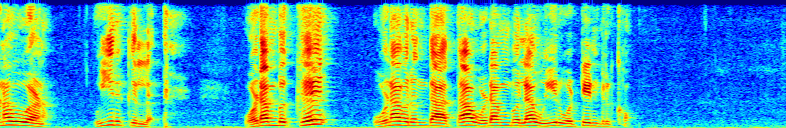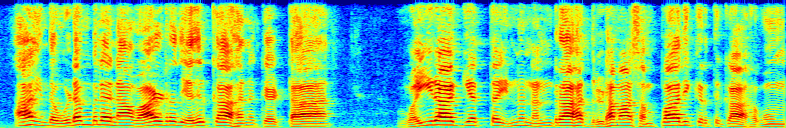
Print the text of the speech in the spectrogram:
உணவு வேணும். உயிருக்கு இல்லை உடம்புக்கு உணவு இருந்தால் தான் உடம்பில் உயிர் ஒட்டின்னு இருக்கும் ஆக இந்த உடம்பில் நான் வாழ்கிறது எதற்காகன்னு கேட்டால் வைராக்கியத்தை இன்னும் நன்றாக திருடமாக சம்பாதிக்கிறதுக்காகவும்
